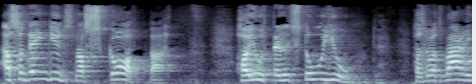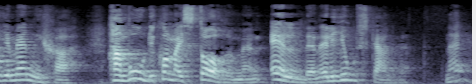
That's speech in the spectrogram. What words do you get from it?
Alltså den Gud som har skapat, har gjort en stor jord, har skapat varje människa. Han borde komma i stormen, elden eller jordskalvet. Nej.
